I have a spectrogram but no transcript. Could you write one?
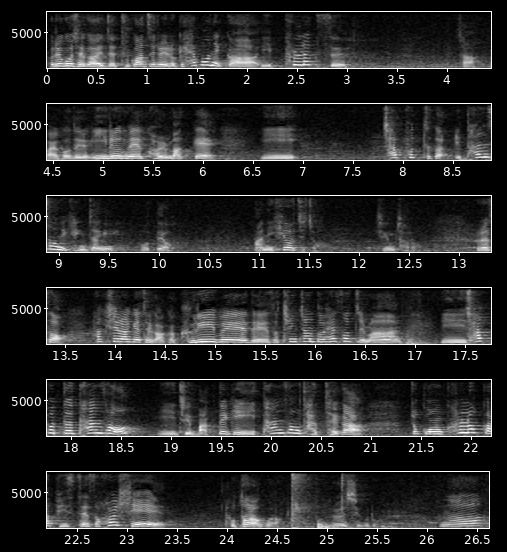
그리고 제가 이제 두 가지를 이렇게 해보니까 이 플렉스 자 말 그대로 이름에 걸맞게 이 샤프트가 이 탄성이 굉장히 어때요? 많이 휘어지죠. 지금처럼. 그래서 확실하게 제가 아까 그립에 대해서 칭찬도 했었지만 이 샤프트 탄성, 이 지금 막대기 이 탄성 자체가 조금 클럽과 비슷해서 훨씬 좋더라고요. 이런 식으로. 하나,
